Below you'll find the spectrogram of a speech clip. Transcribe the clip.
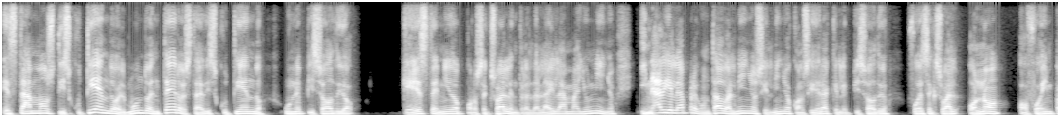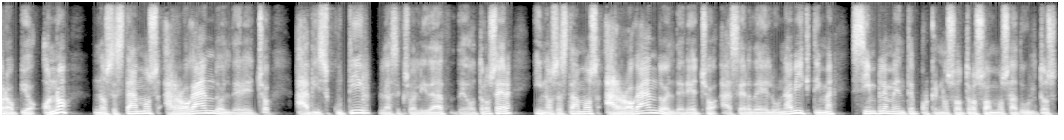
Estamos discutiendo, el mundo entero está discutiendo un episodio que es tenido por sexual entre el Dalai Lama y un niño, y nadie le ha preguntado al niño si el niño considera que el episodio fue sexual o no, o fue impropio o no. Nos estamos arrogando el derecho a discutir la sexualidad de otro ser y nos estamos arrogando el derecho a hacer de él una víctima simplemente porque nosotros somos adultos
